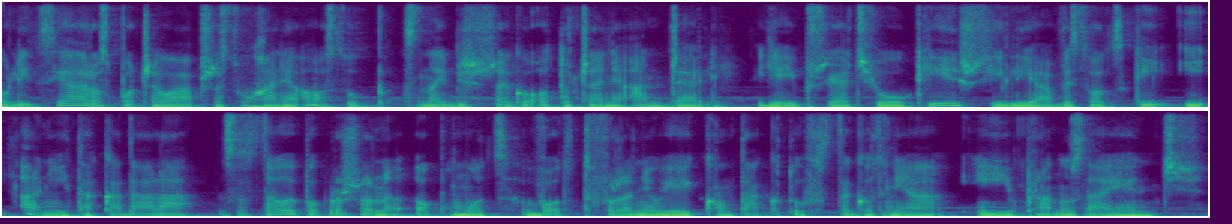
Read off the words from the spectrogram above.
Policja rozpoczęła przesłuchania osób z najbliższego otoczenia Angeli. Jej przyjaciółki Shilia Wysocki i Anita Kadala zostały poproszone o pomoc w odtworzeniu jej kontaktów z tego dnia i planu zajęć.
